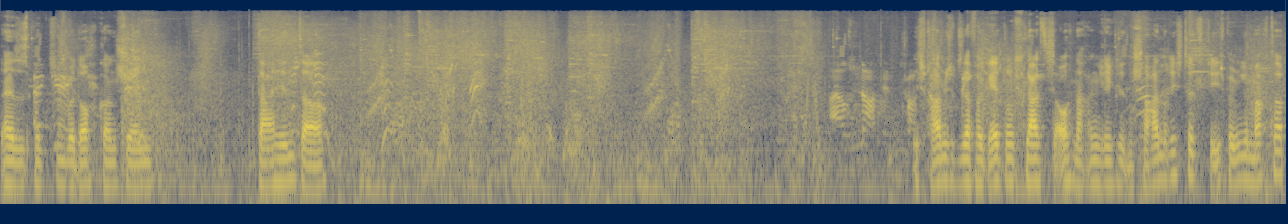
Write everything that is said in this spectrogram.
Also das Team war doch ganz schön dahinter. Ich frage mich, ob dieser Vergeltungsschlag sich auch nach angerichteten Schaden richtet, den ich bei ihm gemacht habe.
